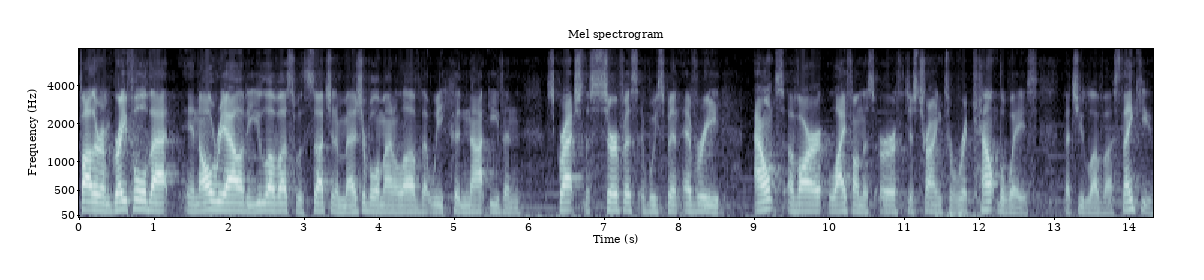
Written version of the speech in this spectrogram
Father, I'm grateful that in all reality you love us with such an immeasurable amount of love that we could not even scratch the surface if we spent every ounce of our life on this earth just trying to recount the ways that you love us. Thank you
